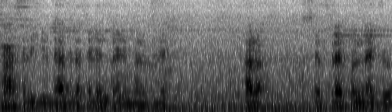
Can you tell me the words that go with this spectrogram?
હા સડી ગયું. દાદરા ચડે ને ત્રણ એટલે હાલો સબસ્ક્રાઈબ કરી નાખજો.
